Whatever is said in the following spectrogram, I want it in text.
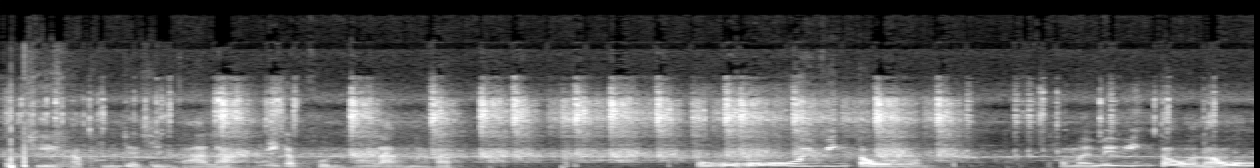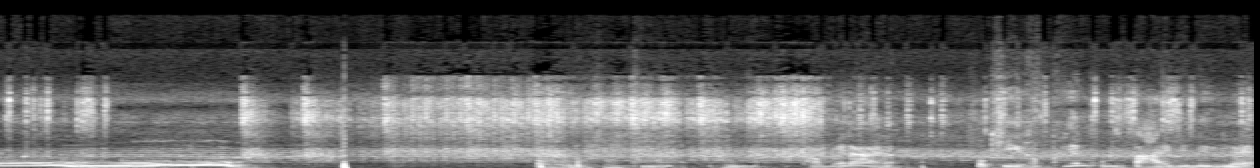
โอเคครับผมจะทิ้งภาระให้กับคนข้างหลังนะครับ โอ้โอ้โอ้ยวิ่งต่อทำไมไม่วิ่งต่อแล้วโอ้โอ้ผมทิ้ผมทำไม่ได้อะโอเคครับเพื่อนผมตายไปหนึ่งแล้ว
